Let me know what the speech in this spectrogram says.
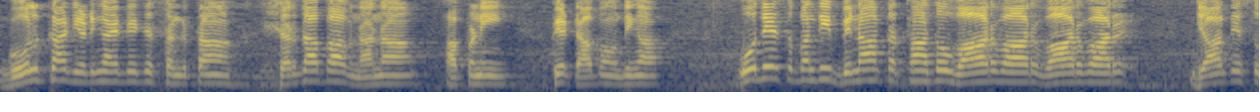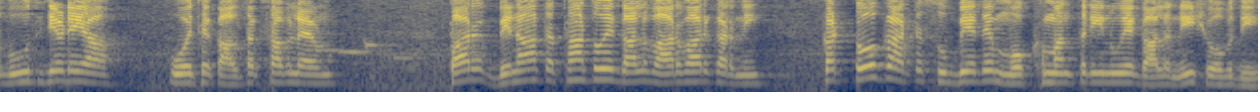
ਗੋਲਕਾਂ ਜਿਹੜੀਆਂ ਇਹਦੇ 'ਚ ਸੰਗਤਾਂ, ਸ਼ਰਧਾ ਭਾਵਨਾ ਨਾਲ ਆਪਣੀ ਭੇਟਾ ਪਾਉਂਦੀਆਂ ਉਹਦੇ ਸੰਬੰਧੀ ਬਿਨਾਂ ਤੱਥਾਂ ਤੋਂ ਵਾਰ-ਵਾਰ ਵਾਰ-ਵਾਰ ਜਾਂ ਤੇ ਸਬੂਤ ਜਿਹੜੇ ਆ, ਉਹ ਇੱਥੇ ਅਕਾਲ ਤਖਤ ਸਾਹਿਬ ਲੈ ਆਉਣ। ਪਰ ਬਿਨਾਂ ਤੱਥਾਂ ਤੋਂ ਇਹ ਗੱਲ ਵਾਰ-ਵਾਰ ਕਰਨੀ, ਘੱਟੋ ਘੱਟ ਸੂਬੇ ਦੇ ਮੁੱਖ ਮੰਤਰੀ ਨੂੰ ਇਹ ਗੱਲ ਨਹੀਂ ਸ਼ੋਭਦੀ।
